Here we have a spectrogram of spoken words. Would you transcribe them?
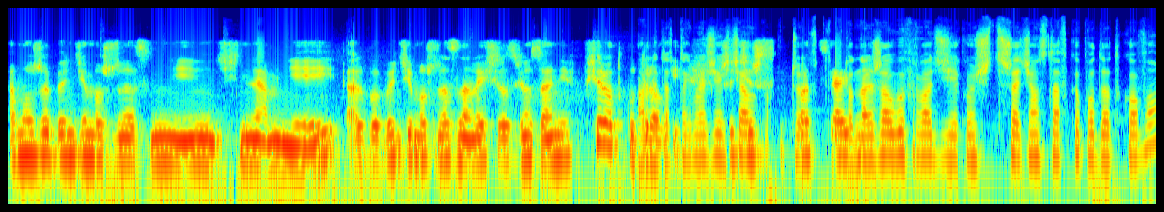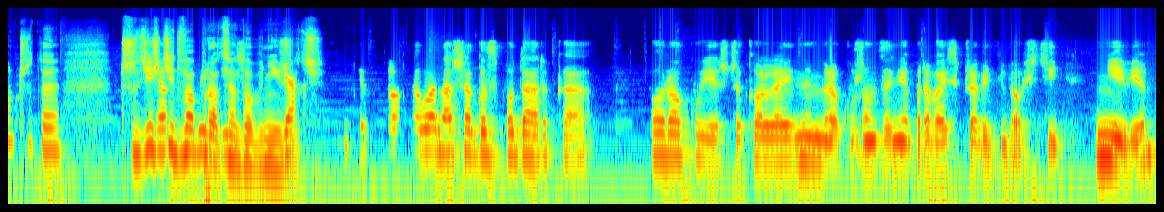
a może będzie można zmienić na mniej, albo będzie można znaleźć rozwiązanie w środku Ale to drogi. w takim razie chciał, Przecież sytuacja- to należałoby wprowadzić jakąś trzecią stawkę podatkową, czy te 32% powiedzieć, obniżyć? będzie wyglądała nasza gospodarka po roku jeszcze kolejnym roku rządzenia Prawa i Sprawiedliwości? Nie wiem,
